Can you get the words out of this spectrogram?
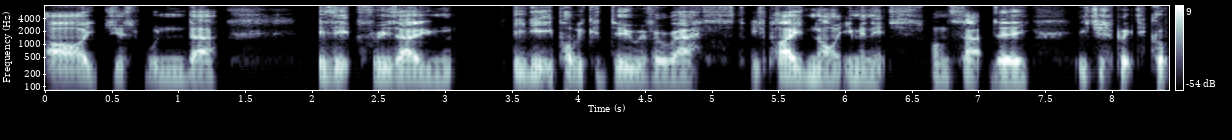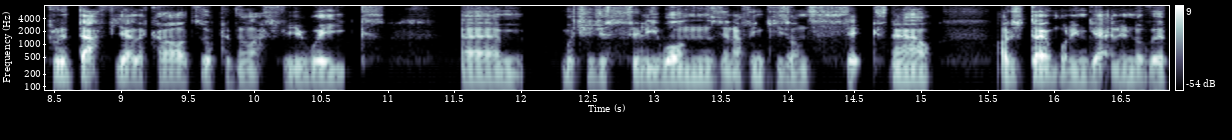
I just wonder, is it for his own? He, he probably could do with a rest. He's played ninety minutes on Saturday. He's just picked a couple of daft yellow cards up in the last few weeks, um, which are just silly ones, and I think he's on six now. I just don't want him getting another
